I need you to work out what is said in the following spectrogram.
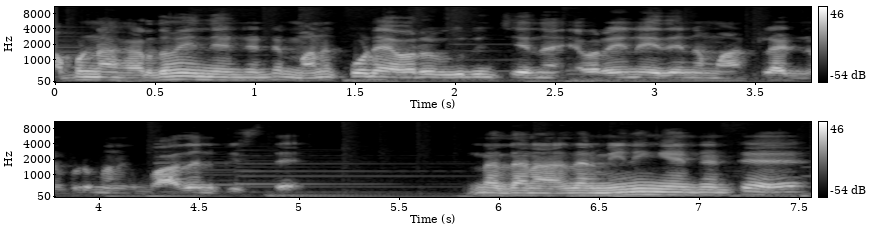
అప్పుడు నాకు అర్థమైంది ఏంటంటే మనకు కూడా ఎవరి గురించి అయినా ఎవరైనా ఏదైనా మాట్లాడినప్పుడు మనకు బాధ అనిపిస్తే నా దాని దాని మీనింగ్ ఏంటంటే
